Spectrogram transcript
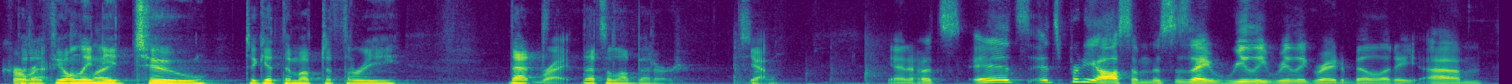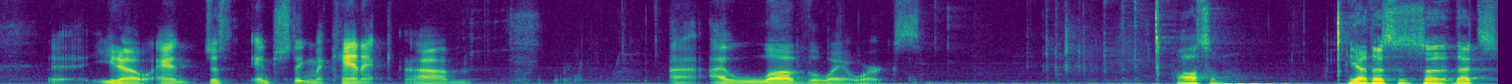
Correct. But if you only Like- need two to get them up to three, that Right. that's a lot better. So, Yeah. Yeah, no, it's it's it's pretty awesome. This is a really really great ability. Um, uh, you know, and just interesting mechanic. Um, I, I love the way it works. Awesome. Yeah, this is uh, that's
